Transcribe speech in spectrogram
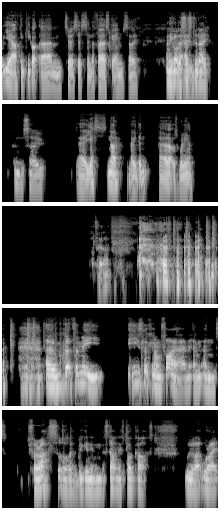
yeah, I think he got um, two assists in the first game. So and he got an assist um, today, and so uh, yes, no, no, he didn't. Uh, that was Willian. I'll take that. um, but for me, he's looking on fire, and, and, and for us, sort of at the beginning, the starting this podcast, we were like, right,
